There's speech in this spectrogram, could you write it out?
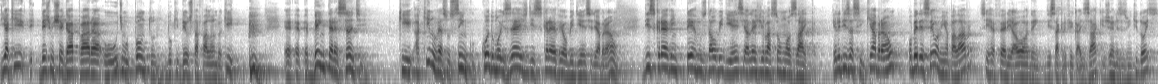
E aqui, deixe-me chegar para o último ponto do que Deus está falando aqui. É, é, é bem interessante que aqui no verso 5, quando Moisés descreve a obediência de Abraão, descreve em termos da obediência à legislação mosaica. Ele diz assim: que Abraão obedeceu a minha palavra, se refere à ordem de sacrificar Isaac, Gênesis 22,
